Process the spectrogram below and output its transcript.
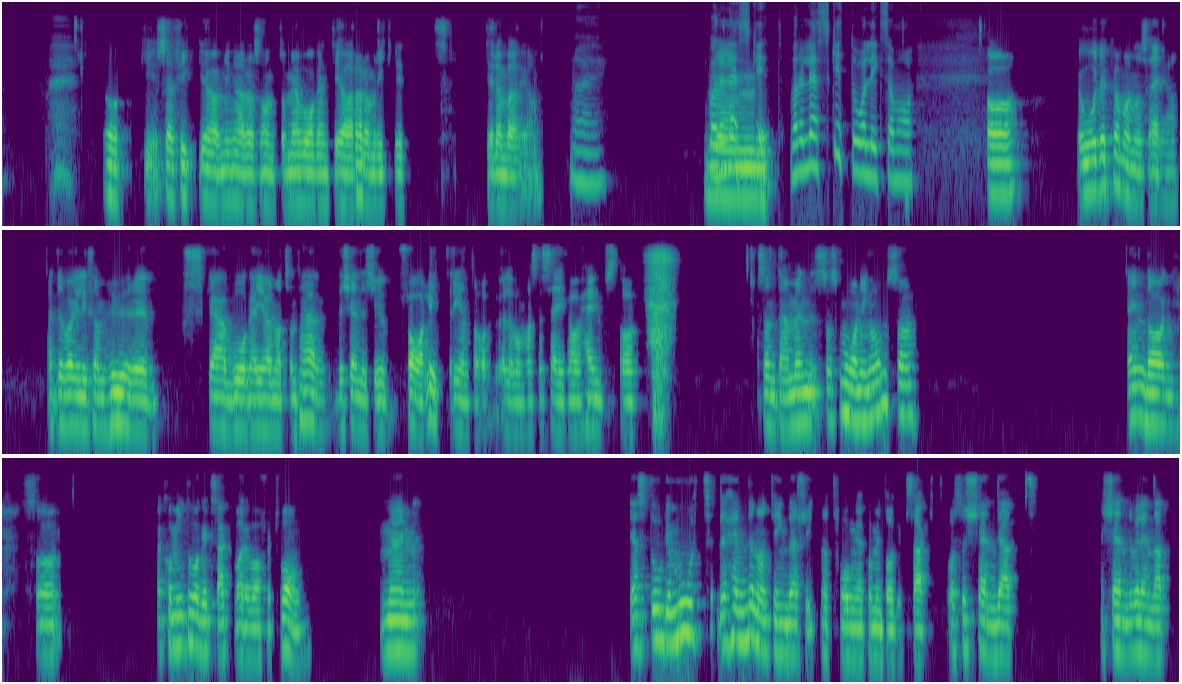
Och så jag fick övningar och sånt men jag vågade inte göra dem riktigt till en början. Nej. Var det Men- läskigt? Var det läskigt då liksom? Och, Ja, jo det kan man nog säga. Att det var ju liksom hur ska jag våga göra något sånt här? Det kändes ju farligt rent av, eller vad man ska säga, och hemskt och sånt där. Men så småningom så en dag så, jag kommer inte ihåg exakt vad det var för tvång, men jag stod emot, det hände någonting där, fick något tvång, jag kommer inte ihåg exakt, och så kände jag att, jag kände väl ändå att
